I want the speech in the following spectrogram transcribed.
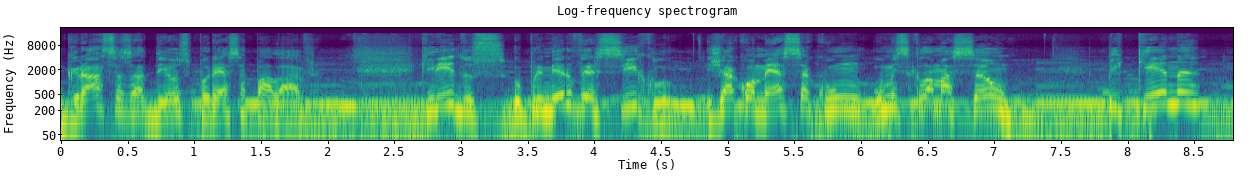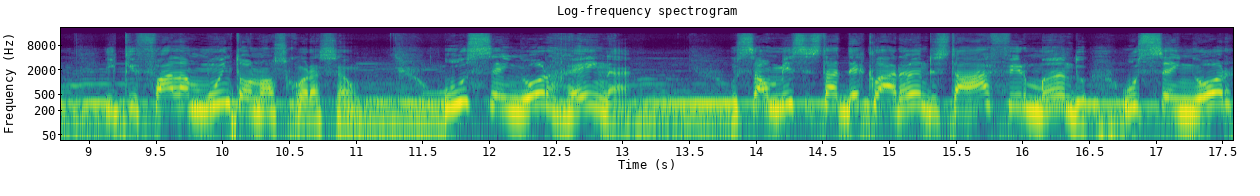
Graças a Deus por essa palavra. Queridos, o primeiro versículo já começa com uma exclamação pequena e que fala muito ao nosso coração. O Senhor reina. O salmista está declarando, está afirmando: o Senhor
